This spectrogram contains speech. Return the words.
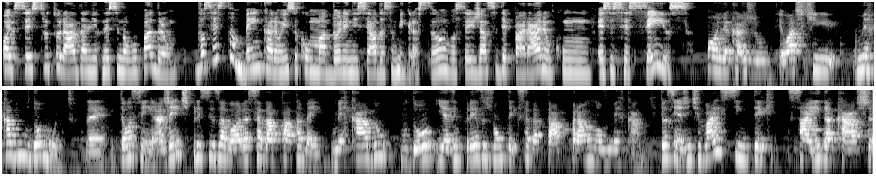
pode ser estruturada ali nesse novo padrão. Vocês também encaram isso como uma dor inicial dessa migração? Vocês já se depararam com esses receios? Olha, Caju, eu acho que o mercado mudou muito, né? Então, assim, a gente precisa agora se adaptar também. O mercado mudou e as empresas vão ter que se adaptar para um novo mercado. Então, assim, a gente vai sim ter que sair da caixa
